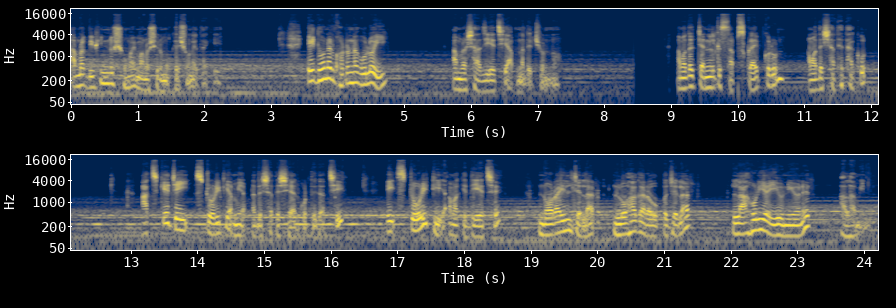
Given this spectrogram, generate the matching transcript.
আমরা বিভিন্ন সময় মানুষের মুখে শুনে থাকি। এই ধরনের ঘটনাগুলোই আমরা সাজিয়েছি আপনাদের জন্য। আমাদের চ্যানেলকে সাবস্ক্রাইব করুন, আমাদের সাথে থাকুন। আজকে যেই স্টোরিটি আমি আপনাদের সাথে শেয়ার করতে যাচ্ছি, এই স্টোরিটি আমাকে দিয়েছে নড়াইল জেলার লোহাগাড়া উপজেলার লাহুরিয়া ইউনিয়নের আলামিন।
